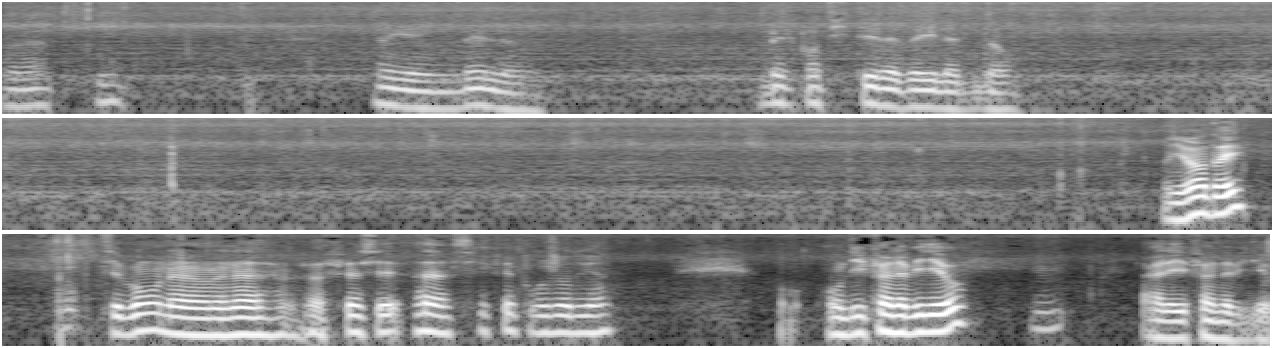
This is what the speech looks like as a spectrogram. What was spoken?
Voilà. Là, il y a une belle, euh, belle quantité d'abeilles là-dedans. On y va André? C'est bon, on, a, on en a fait assez. C'est fait pour aujourd'hui. hein? On dit fin de la vidéo Mm. Allez, fin de la vidéo.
